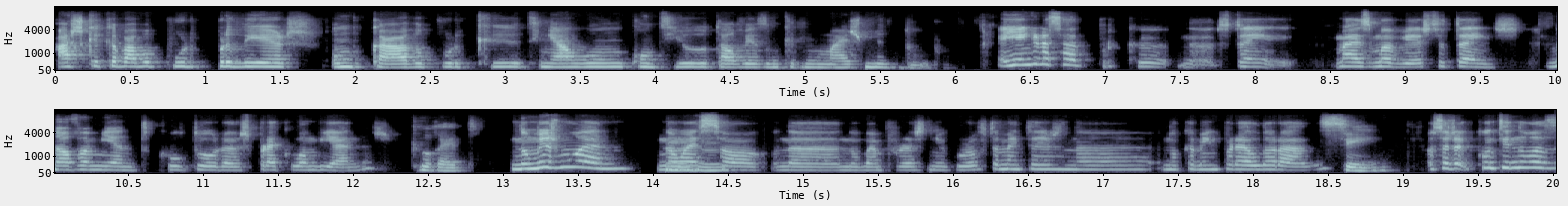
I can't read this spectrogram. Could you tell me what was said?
Acho que acabava por perder um bocado porque tinha algum conteúdo talvez um bocadinho mais maduro. E é engraçado porque tu tens, mais uma vez, tu tens novamente culturas pré-colombianas. Correto. No mesmo ano, não é uhum. é só na, no Emperor's New Groove, também tens na, no Caminho para Eldorado. Sim. Ou seja, continuas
